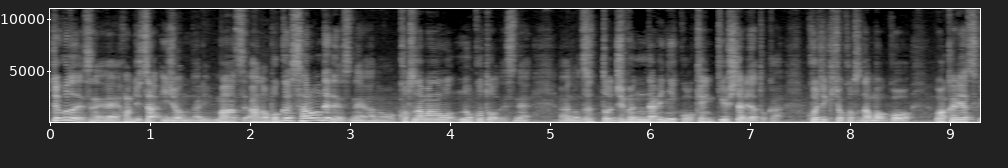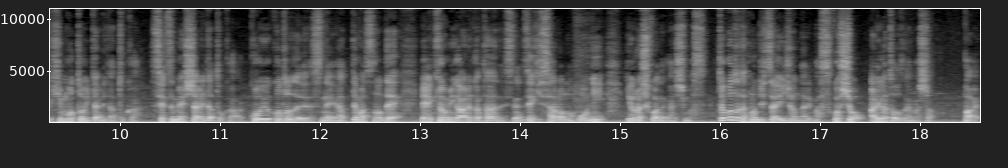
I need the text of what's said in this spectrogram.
ということでですね、本日は以上になります。あの、僕、サロンでですね、あの、言霊のことをですね、あの、ずっと自分なりにこう研究したりだとか、古事記と言霊をこう、わかりやすく紐解いたりだとか、説明したりだとか、こういうことでですね、やってますので、えー、興味がある方はですね、ぜひサロンの方によろしくお願いします。ということで本日は以上になります。ご視聴ありがとうございました。バイ。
